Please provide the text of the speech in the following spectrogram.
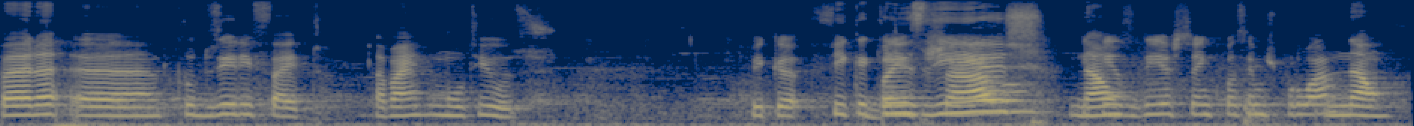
para uh, produzir efeito, está bem? De multiusos. Fica, Fica 15 dias. Não. 15 dias sem que passemos por lá? Não.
